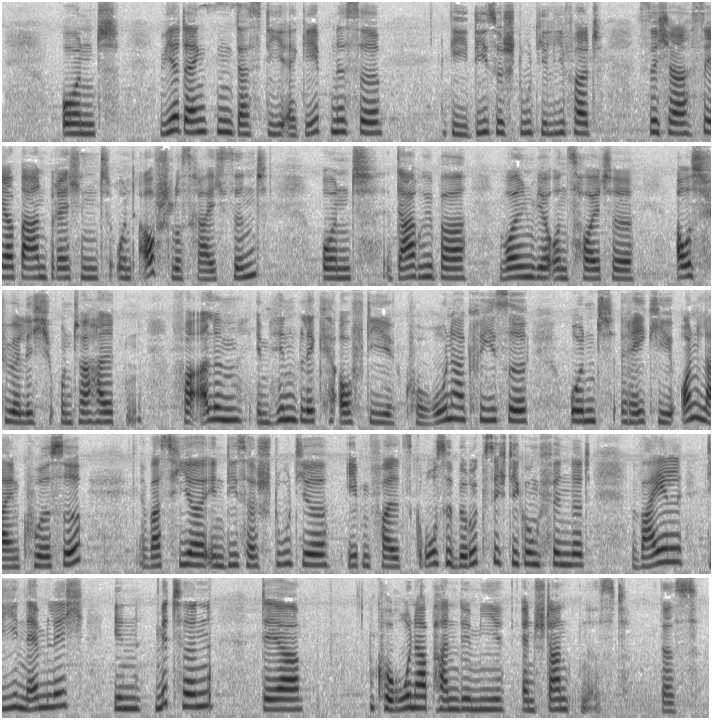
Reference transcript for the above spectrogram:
und wir denken, dass die Ergebnisse, die diese Studie liefert, sicher sehr bahnbrechend und aufschlussreich sind. Und darüber wollen wir uns heute ausführlich unterhalten. Vor allem im Hinblick auf die Corona-Krise und Reiki-Online-Kurse, was hier in dieser Studie ebenfalls große Berücksichtigung findet, weil die nämlich inmitten der Corona-Pandemie entstanden ist. Das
